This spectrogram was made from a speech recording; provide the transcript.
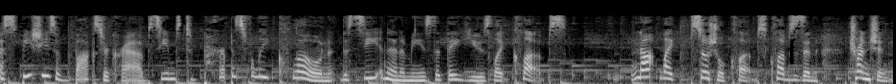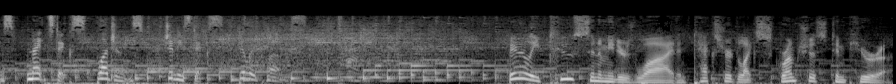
A species of boxer crab seems to purposefully clone the sea anemones that they use like clubs. Not like social clubs, clubs as in truncheons, nightsticks, bludgeons, jimmy sticks, billy clubs. Barely two centimeters wide and textured like scrumptious tempura,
